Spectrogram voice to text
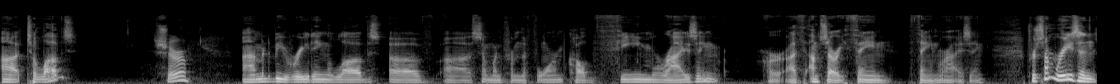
Uh, to loves? Sure. I'm going to be reading loves of uh, someone from the forum called Theme Rising, or uh, I'm sorry, Thane Thane Rising. For some reason,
